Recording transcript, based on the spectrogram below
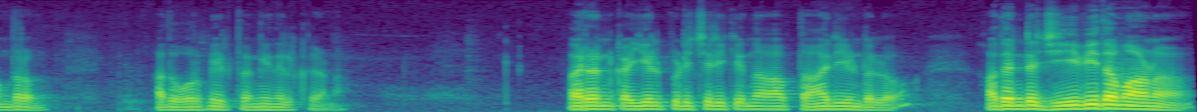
മന്ത്രം അത് ഓർമ്മയിൽ തങ്ങി നിൽക്കുകയാണ്. വരൻ കയ്യിൽ പിടിച്ചിരിക്കുന്ന ആ താലിയുണ്ടല്ലോ അതെന്റെ ജീവിതമാണ്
